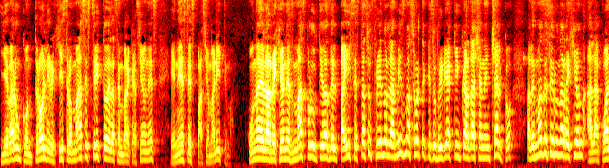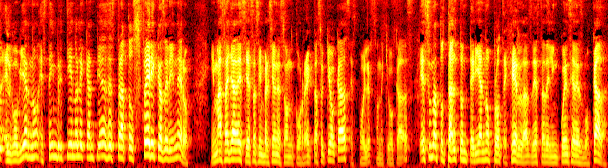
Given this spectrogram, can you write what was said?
y llevar un control y registro más estricto de las embarcaciones en este espacio marítimo. Una de las regiones más productivas del país está sufriendo la misma suerte que sufriría Kim Kardashian en Chalco, además de ser una región a la cual el gobierno está invirtiéndole cantidades estratosféricas de dinero. Y más allá de si esas inversiones son correctas o equivocadas, spoilers, son equivocadas, es una total tontería no protegerlas de esta delincuencia desbocada.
